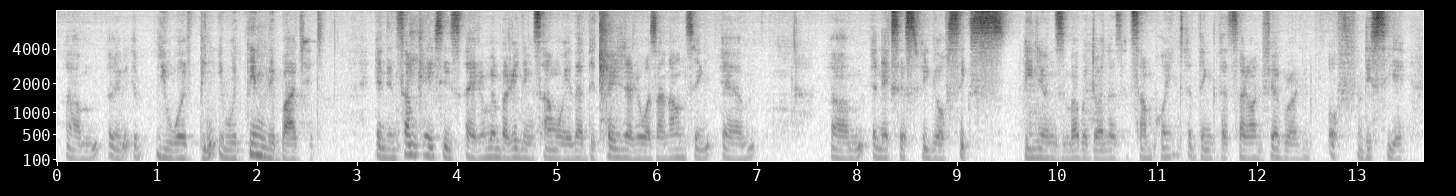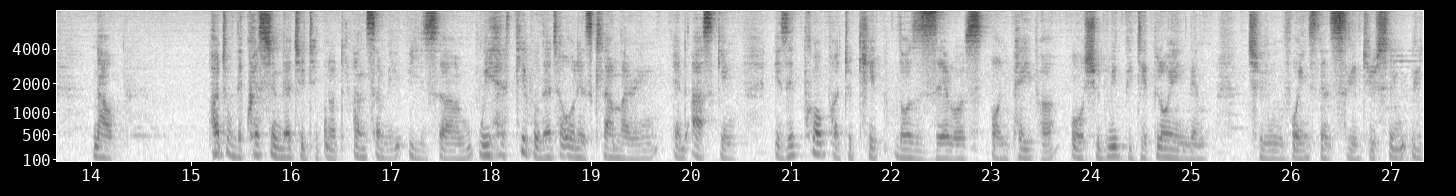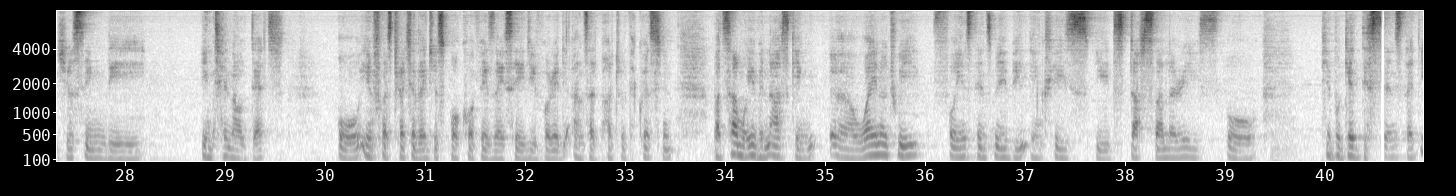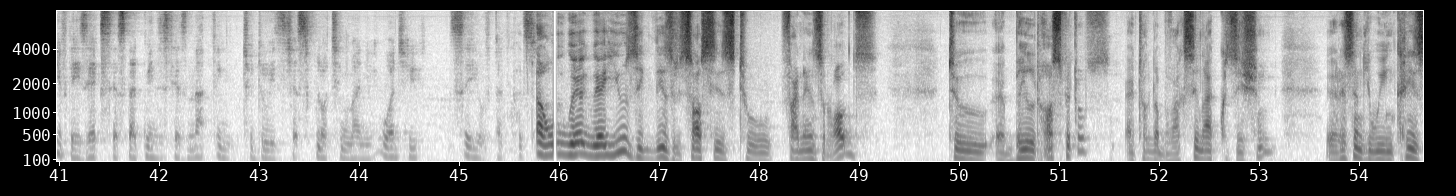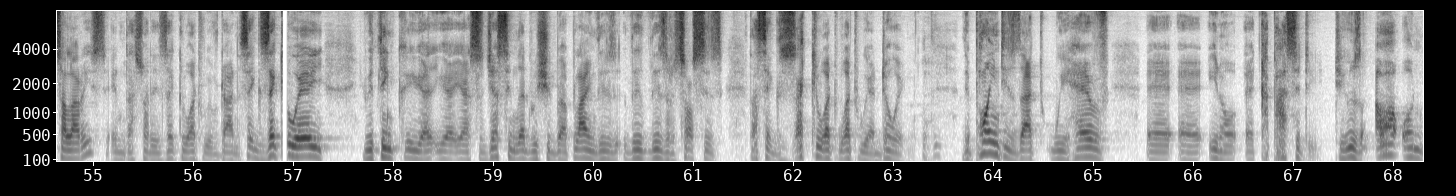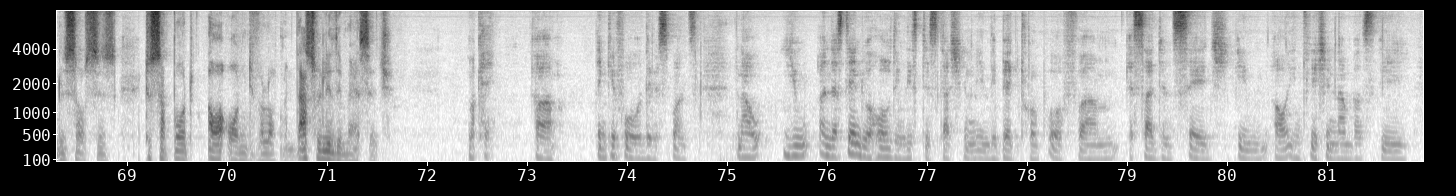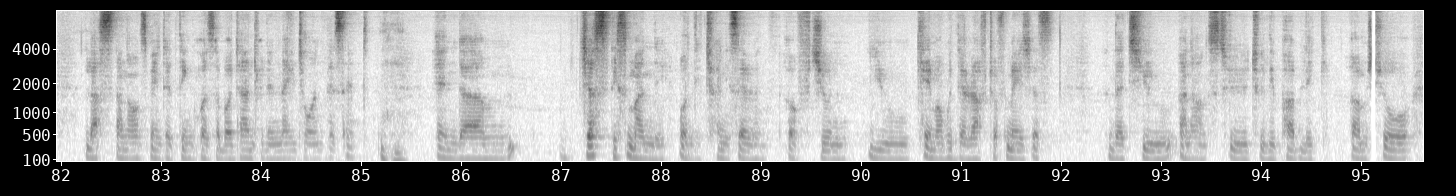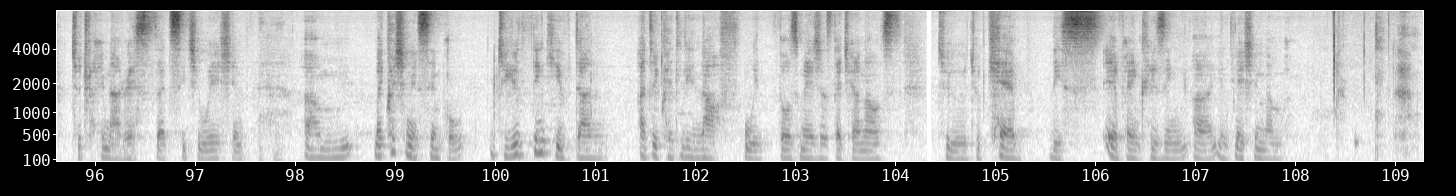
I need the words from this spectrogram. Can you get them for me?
um, you have been within the budget. And in some cases, I remember reading somewhere that the Treasury was announcing um, um, an excess figure of 6 billion Zimbabwe dollars at some point. I think that's around February of this year. Now, part of the question that you did not answer me is um, we have people that are always clamoring and asking, is it proper to keep those zeros on paper or should we be deploying them to, for instance, reducing, reducing the internal debt or infrastructure that you spoke of, as I said, you've already answered part of the question. But some were even asking, uh, why not we, for instance, maybe increase its staff salaries or people get the sense that if there's excess, that means there's nothing to do, it's just floating money. What do you say of that question? Uh, we're, we're using these resources to finance roads, to uh, build hospitals. I talked about vaccine acquisition. Uh, recently, we increased salaries, and that's what exactly what we've done. It's exactly where you think you are, you are suggesting that we should be applying these, these, resources. That's exactly what, what we are doing. Mm-hmm. The point is that we have uh, uh, you know, a capacity to use our own resources to support our own development. That's really the message. Okay. Um, thank you for the response. Now, you understand we're holding this discussion in the backdrop of um, a sudden surge in our inflation numbers. The last announcement, I think, was about 191%. percent mm -hmm. And um, just this Monday, on the 27th of June, you came up with a raft of measures that you announced to, to the public, I'm sure, to try and arrest that situation. Mm -hmm. um, my question is simple. Do you think you've done adequately enough with those measures that you announced to, to curb this ever-increasing uh, inflation number?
